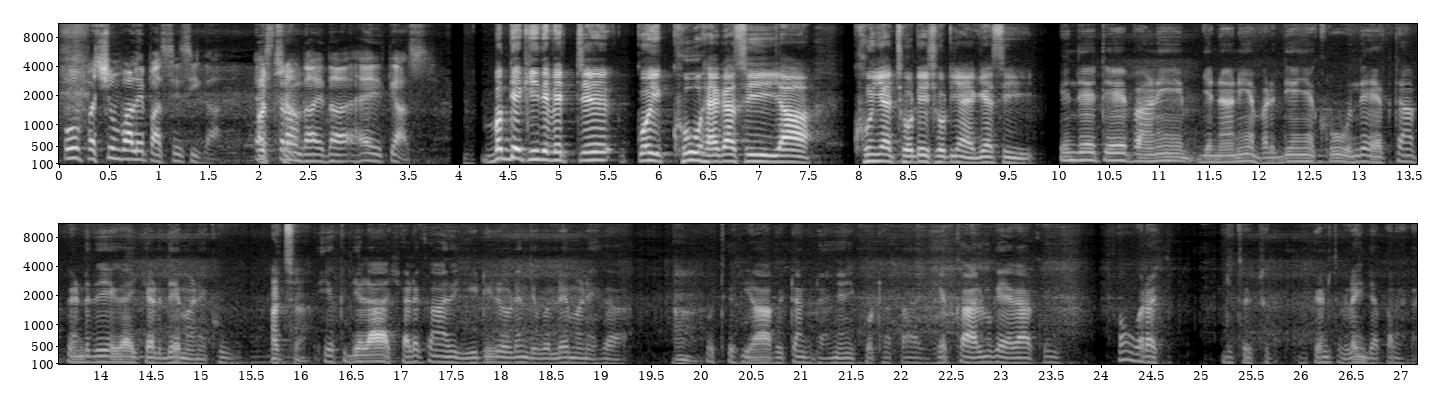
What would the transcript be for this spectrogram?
ਉਹ ਪੱਛਮ ਵਾਲੇ ਪਾਸੇ ਸੀਗਾ। ਇਸ। ਤਰ੍ਹਾਂ ਦਾ ਇਹਦਾ ਹੈ ਇਤਿਹਾਸ। ਬੱਗੇ ਕੀ ਦੇ ਵਿੱਚ ਕੋਈ ਖੂਹ ਹੈਗਾ ਸੀ ਜਾਂ ਖੂਹਾਂ ਛੋਟੀਆਂ ਛੋਟੀਆਂ ਹੈਗੀਆਂ ਸੀ? ਕਹਿੰਦੇ ਤੇ ਪਾਣੀ ਜਨਾਨੀਆਂ ਭਰਦੀਆਂ ਜਾਂ ਖੂਹ ਹੁੰਦੇ ਇੱਕ ਤਾਂ ਪਿੰਡ ਦੇ ਹੈਗਾ ਚੜਦੇ ਮਣੇ ਖੂਹ। ਅੱਛਾ। ਇੱਕ ਜਿਹੜਾ ਸੜਕਾਂ ਦੀ ਜੀਟੀ ਰੋਡਾਂ ਦੇ ਬੱਲੇ ਬਣੇਗਾ ਹਾਂ। ਉੱਥੇ ਅਸੀਂ ਆਪ ਇੱਟਾਂ ਘਟਾਈਆਂ ਹੀ ਕੋਠਾ ਪਾਇਆ ਇੱਕ ਆਲਮ ਕੇ ਹੈਗਾ ਕੋਈ ਉਹ ਵਰਾ ਜਿੱਥੇ ਪਿੰਡ ਤੋਂ ਲੈਂਦਾ ਪਰਾਂ ਦਾ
